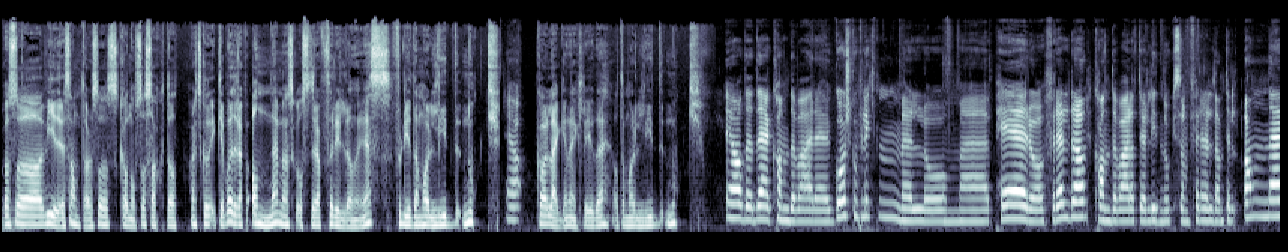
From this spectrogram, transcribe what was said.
Og så videre i samtalen så skal han også ha sagt at han skal ikke bare drepe Anne, men han skal også drepe foreldrene hennes, fordi de har lidd nok. Ja. Hva legger han egentlig i det? At de har lidd nok? Ja, det, er det kan det være gårdskonflikten mellom eh, Per og foreldrene. Kan det være at de har lidd nok som foreldrene til Anne?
